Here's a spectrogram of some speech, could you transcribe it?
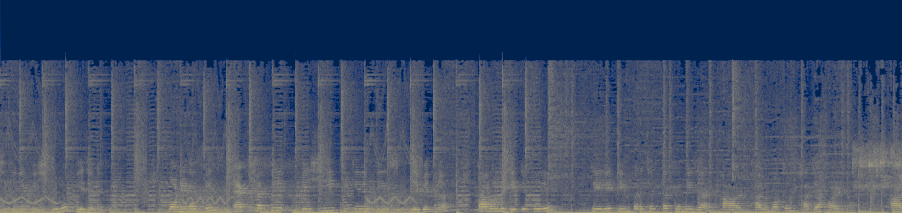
চিকেনের পিসগুলো ভেজে নেব। মনে রাখবেন, একসাথে বেশি চিকেনের পিস দেবেন না, তাহলে এতে করে তেলের টেম্পারেচারটা কমে যায় আর ভালো মতন ভাজা হয় না। আর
